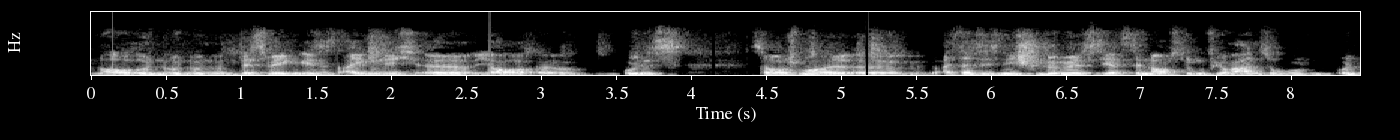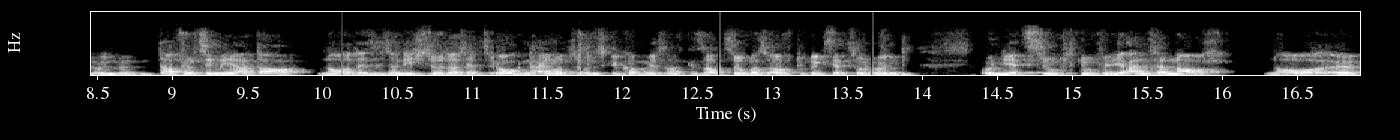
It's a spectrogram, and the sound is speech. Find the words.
Ja, und, und, und, und deswegen ist es eigentlich äh, ja, äh, uns, sage ich mal, äh, also das ist nicht Schlimmes, jetzt den Nachsuchenführer anzurufen. Und, und, und dafür sind wir ja da. Na, das ist ja nicht so, dass jetzt irgendeiner zu uns gekommen ist und hat gesagt, so, pass auf, du kriegst jetzt so einen Hund und jetzt suchst du für die andere nach. Na, äh,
